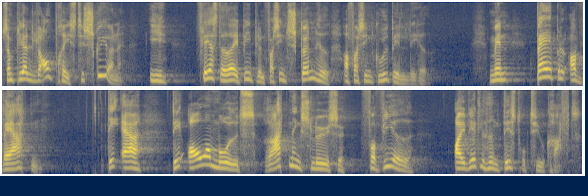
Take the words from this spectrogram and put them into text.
som bliver lovpris til skyerne i flere steder i Bibelen for sin skønhed og for sin gudbildelighed. Men Babel og verden, det er det overmodets retningsløse, forvirrede og i virkeligheden destruktive kraft.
